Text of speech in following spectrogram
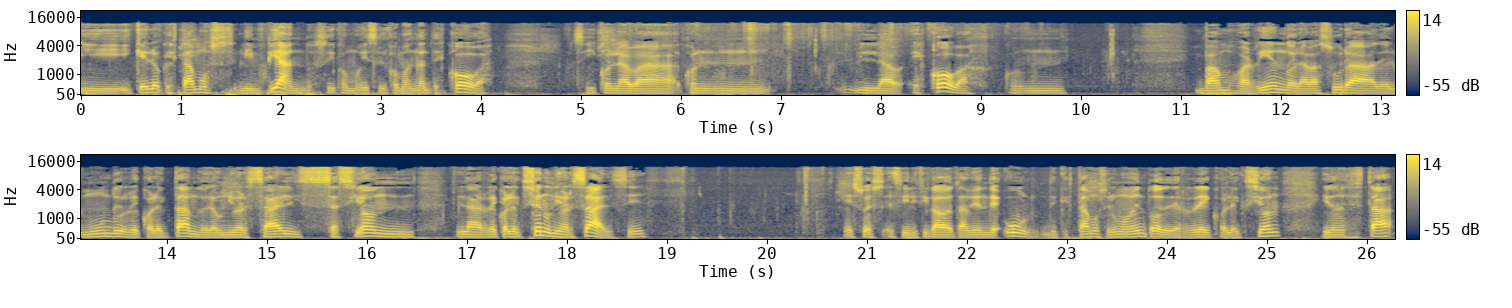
Y, qué es lo que estamos limpiando, ¿sí? como dice el comandante Escoba, ¿sí? con, la, con la escoba, con vamos barriendo la basura del mundo y recolectando la universalización, la recolección universal, ¿sí? Eso es el significado también de Ur, de que estamos en un momento de recolección y donde se está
